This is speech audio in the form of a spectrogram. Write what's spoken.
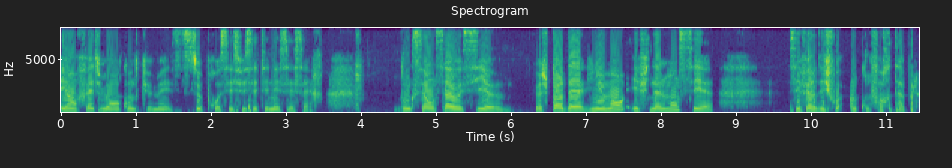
Et en fait, je me rends compte que mais ce processus était nécessaire. Donc c'est en ça aussi euh, que je parle d'alignement et finalement c'est euh, faire des choix inconfortables.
